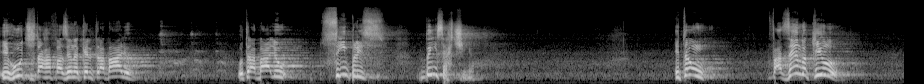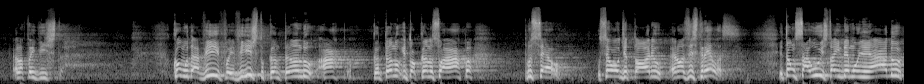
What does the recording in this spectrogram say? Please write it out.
E Ruth estava fazendo aquele trabalho, o trabalho simples, bem certinho. Então, fazendo aquilo, ela foi vista. Como Davi foi visto cantando harpa, cantando e tocando sua harpa para o céu. O seu auditório eram as estrelas. Então Saul está endemoniado.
